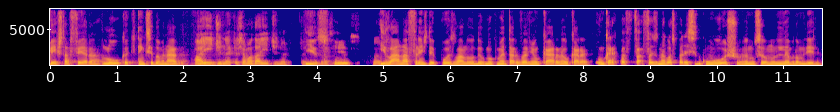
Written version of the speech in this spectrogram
besta fera louca que tem que ser dominada. A id, né? Que é chamada id, né? Isso. Isso. E lá na frente, depois, lá no, no comentário, vai vir um cara, né? O cara. Um cara que fa- fazia um negócio parecido com o Osho. Eu não sei, eu não lembro o nome dele.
